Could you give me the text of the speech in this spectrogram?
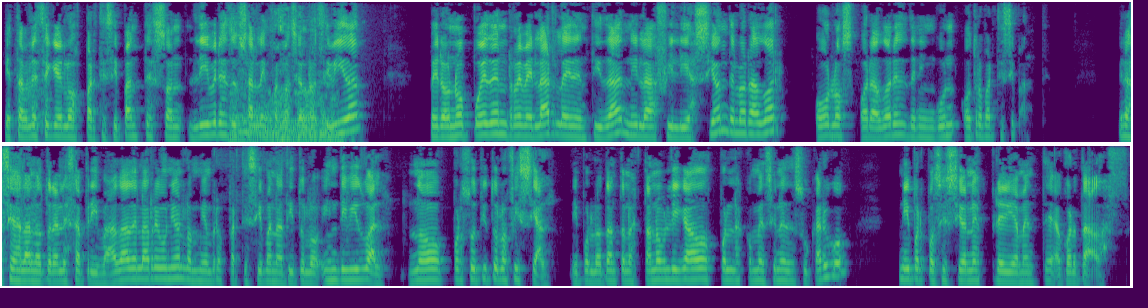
que establece que los participantes son libres de usar la información recibida, pero no pueden revelar la identidad ni la afiliación del orador o los oradores de ningún otro participante. Gracias a la naturaleza privada de la reunión, los miembros participan a título individual, no por su título oficial, y por lo tanto no están obligados por las convenciones de su cargo ni por posiciones previamente acordadas.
